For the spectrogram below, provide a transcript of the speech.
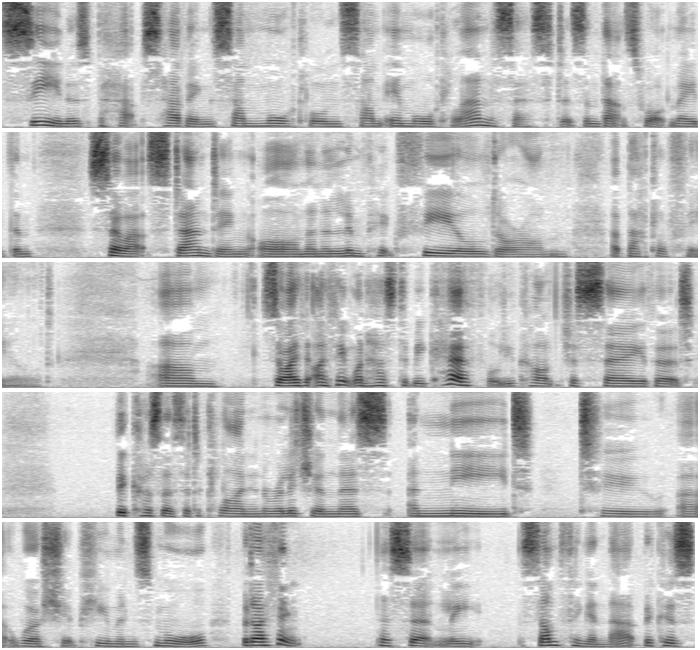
seen as perhaps having some mortal and some immortal ancestors, and that's what made them so outstanding on an Olympic field or on a battlefield. Um, so I, I, think one has to be careful. You can't just say that because there's a decline in religion, there's a need to uh, worship humans more. But I think there's certainly something in that because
